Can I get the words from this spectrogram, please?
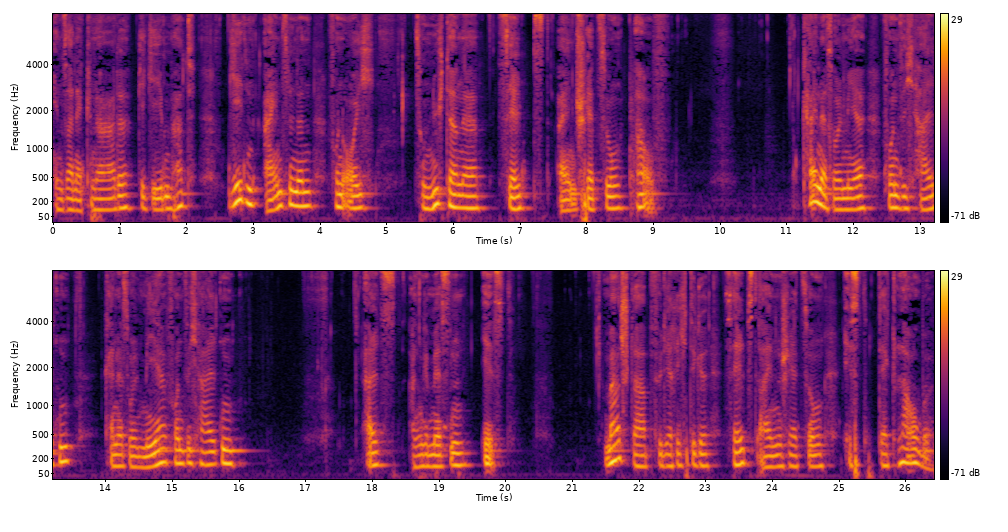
in seiner Gnade gegeben hat, jeden einzelnen von euch zu nüchterner Selbsteinschätzung auf. Keiner soll mehr von sich halten, keiner soll mehr von sich halten, als angemessen ist. Maßstab für die richtige Selbsteinschätzung ist der Glaube,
